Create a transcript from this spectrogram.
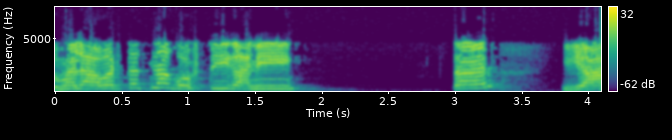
तुम्हाला आवडतात ना गोष्टी गाणी? तर या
